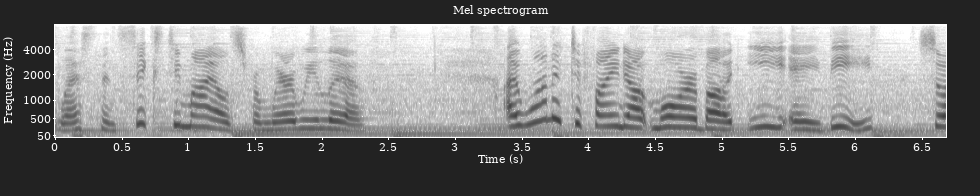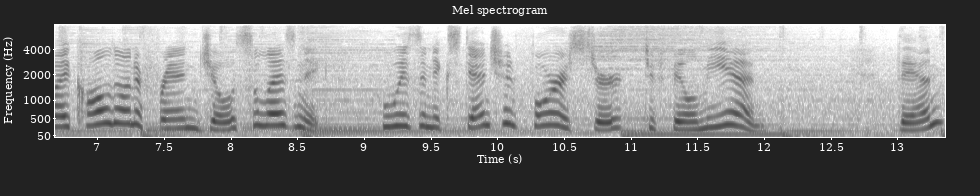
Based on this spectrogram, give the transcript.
less than 60 miles from where we live. I wanted to find out more about EAB, so I called on a friend, Joe Zeleznik, who is an extension forester, to fill me in. Then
